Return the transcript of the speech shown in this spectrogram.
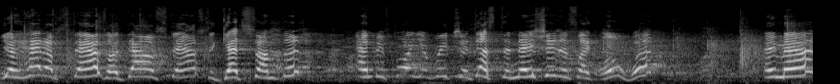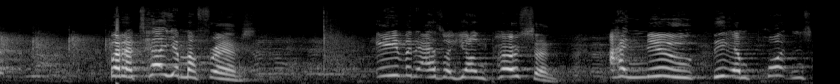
you head upstairs or downstairs to get something, and before you reach your destination, it's like, oh, what? Amen? But I tell you, my friends, even as a young person, I knew the importance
